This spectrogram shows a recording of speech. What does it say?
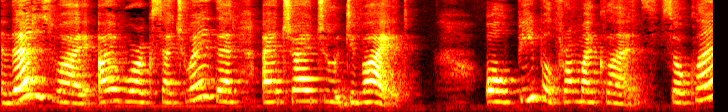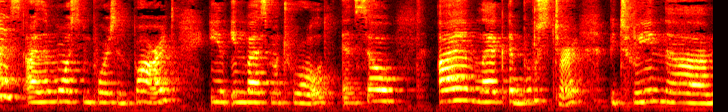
and that is why I work such way that I try to divide all people from my clients. So clients are the most important part in investment world. And so I am like a booster between uh,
